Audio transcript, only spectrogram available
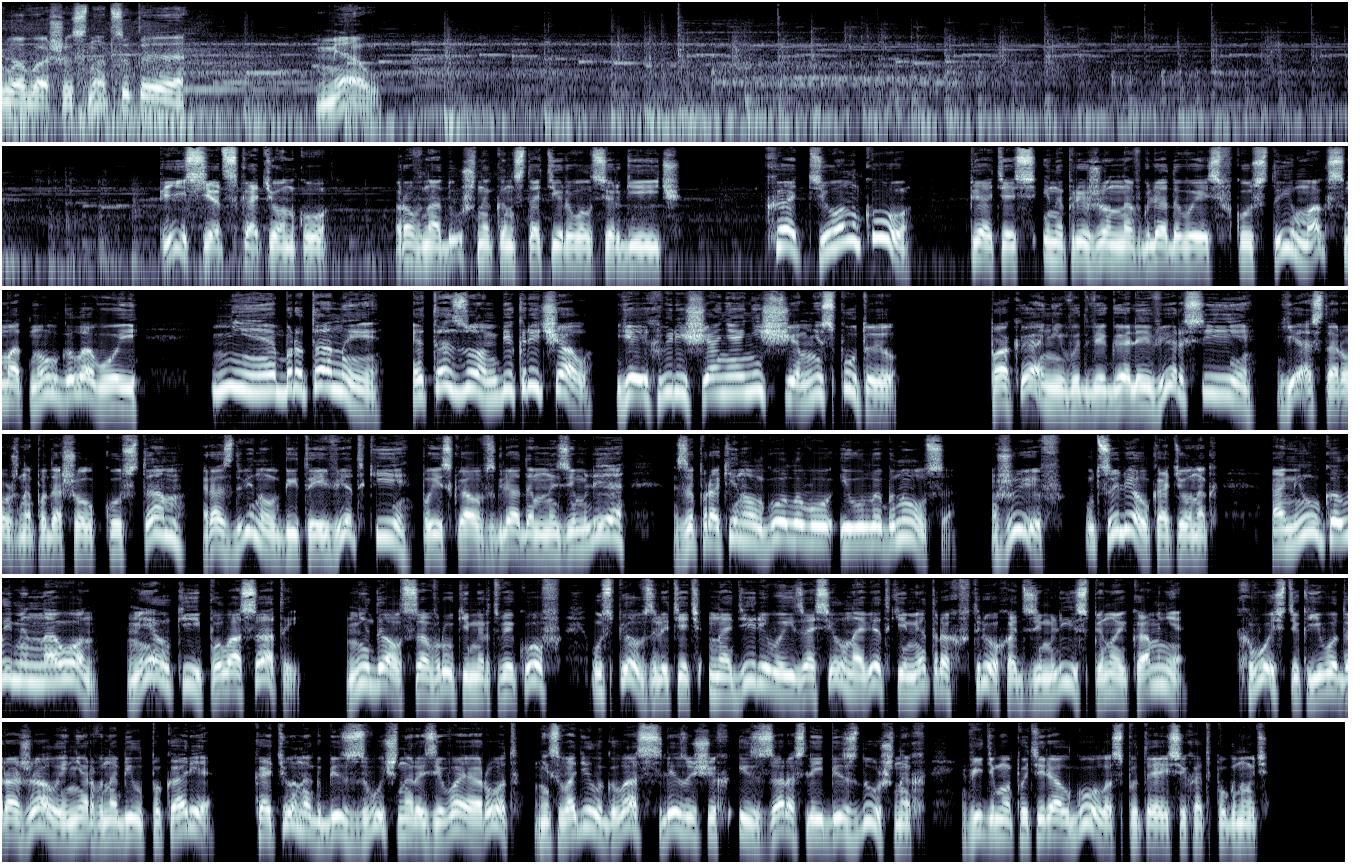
Глава 16. Мяу. «Писец котенку!» — равнодушно констатировал Сергеич. «Котенку?» Пятясь и напряженно вглядываясь в кусты, Макс мотнул головой. «Не, братаны, это зомби кричал. Я их верещание ни с чем не спутаю». Пока они выдвигали версии, я осторожно подошел к кустам, раздвинул битые ветки, поискал взглядом на земле, запрокинул голову и улыбнулся. Жив, уцелел котенок, а мяукал именно он, мелкий, полосатый. Не дался в руки мертвяков, успел взлететь на дерево и засел на ветке метрах в трех от земли спиной ко мне. Хвостик его дрожал и нервно бил по коре. Котенок, беззвучно разевая рот, не сводил глаз слезущих из зарослей бездушных, видимо, потерял голос, пытаясь их отпугнуть.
